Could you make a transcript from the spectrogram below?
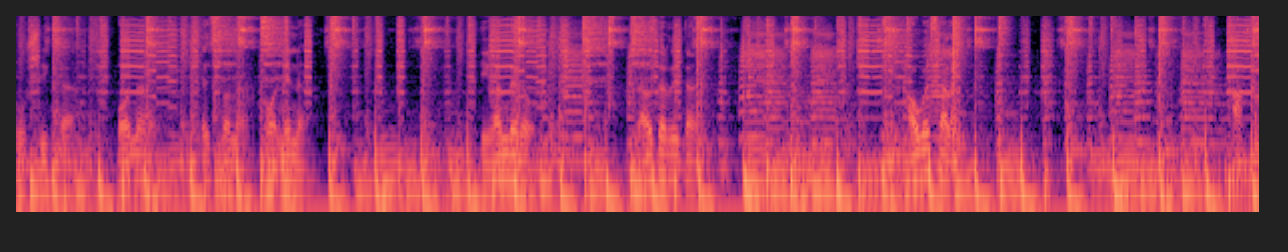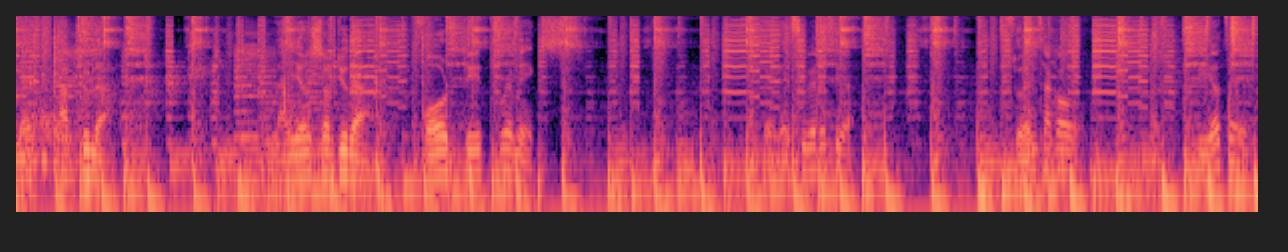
Musika, ona, ez ona, onena. Igandero, lau terditan. Hau bezala. Ahmed Abdullah. Lions of Judah 40th Remix Berezi berezia Zuentzako Biotze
